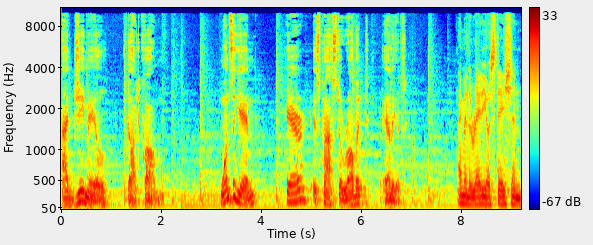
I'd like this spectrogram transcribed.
at gmail.com. Once again, here is Pastor Robert Elliott. I'm in the radio station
